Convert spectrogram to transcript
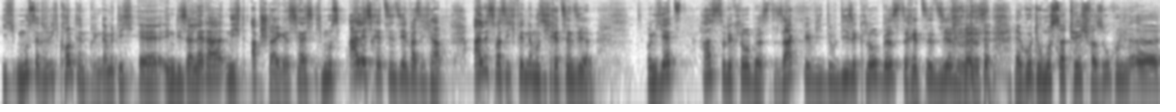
ich muss natürlich Content bringen, damit ich äh, in dieser Ladder nicht absteige. Das heißt, ich muss alles rezensieren, was ich habe. Alles, was ich finde, muss ich rezensieren. Und jetzt hast du eine Klobürste. Sag mir, wie du diese Klobürste rezensieren würdest. Ja gut, du musst natürlich versuchen, äh,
